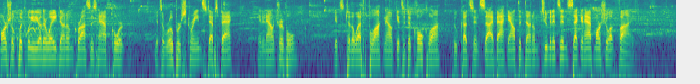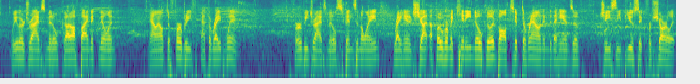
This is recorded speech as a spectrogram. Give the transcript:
Marshall quickly the other way. Dunham crosses half court, gets a roper screen, steps back, in and out dribble, gets to the left block now, gets it to Colclough, who cuts inside, back out to Dunham. Two minutes in, second half, Marshall up five. Wheeler drives middle, cut off by McMillan. Now out to Furby at the right wing. Furby drives middle, spins in the lane. Right handed shot up over McKinney, no good. Ball tipped around into the hands of J.C. Busick for Charlotte.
